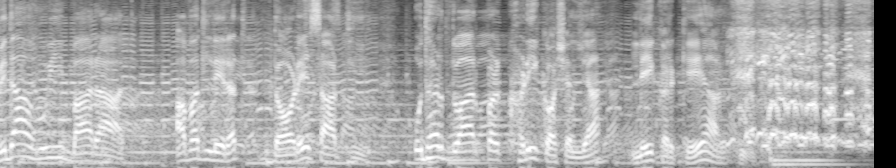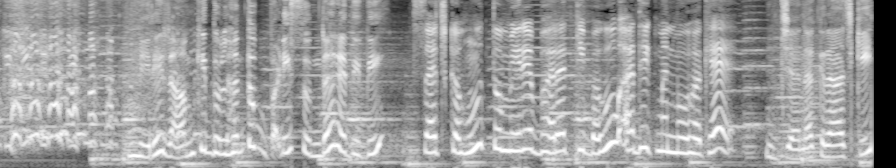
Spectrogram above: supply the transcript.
विदा हुई बारात अवध ले रथ दौड़े सारथी। उधर द्वार पर खड़ी कौशल्या लेकर के आरती। मेरे राम की दुल्हन तो बड़ी सुंदर है, दीदी। सच कहूँ तो मेरे भरत की बहू अधिक मनमोहक है। जनक राज की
